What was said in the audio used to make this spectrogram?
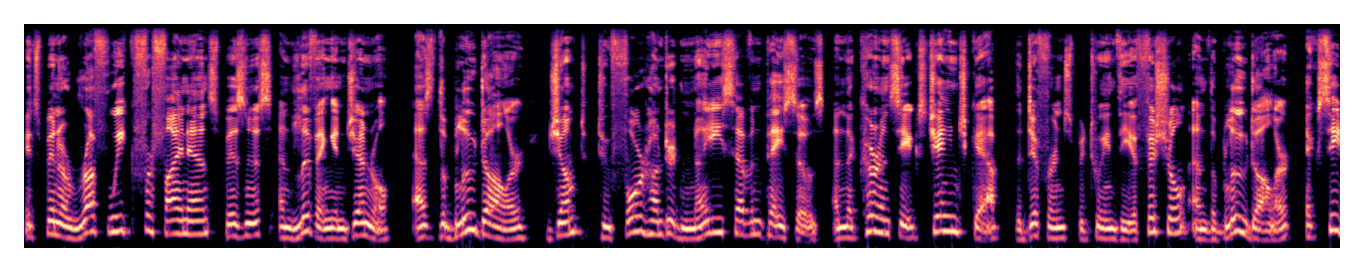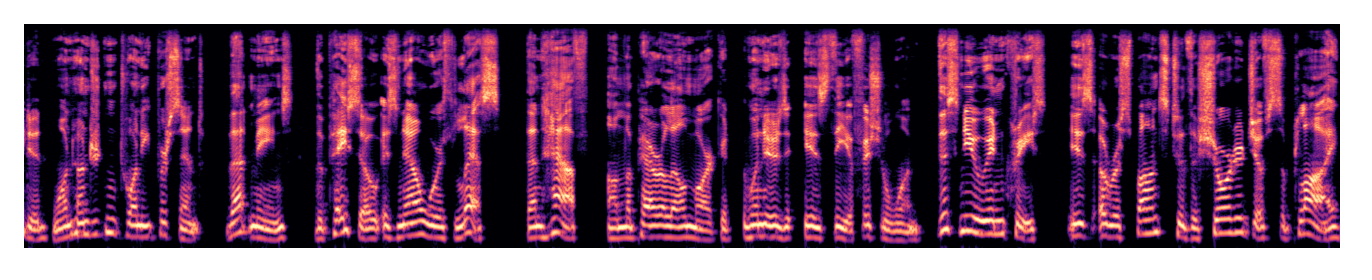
It's been a rough week for finance, business, and living in general as the blue dollar jumped to 497 pesos and the currency exchange gap, the difference between the official and the blue dollar, exceeded 120%. That means the peso is now worth less than half on the parallel market when it is the official one. This new increase is a response to the shortage of supply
